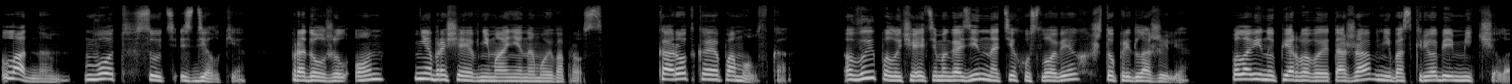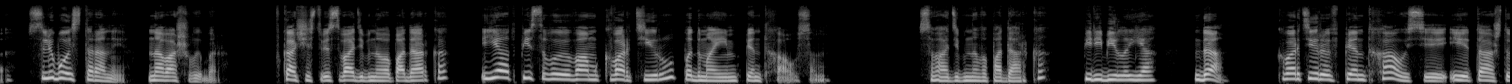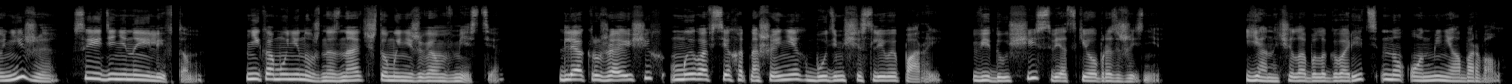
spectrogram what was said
«Ладно, вот суть сделки», — продолжил он, не обращая внимания на мой вопрос. «Короткая помолвка. Вы получаете магазин на тех условиях, что предложили. Половину первого этажа в небоскребе Митчелла, с любой стороны, на ваш выбор. В качестве свадебного подарка я отписываю вам квартиру под моим пентхаусом». «Свадебного подарка?» — перебила я. «Да. Квартира в пентхаусе и та, что ниже, соединены лифтом. Никому не нужно знать, что мы не живем вместе. Для окружающих мы во всех отношениях будем счастливой парой, ведущей светский образ жизни. Я начала было говорить, но он меня оборвал.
